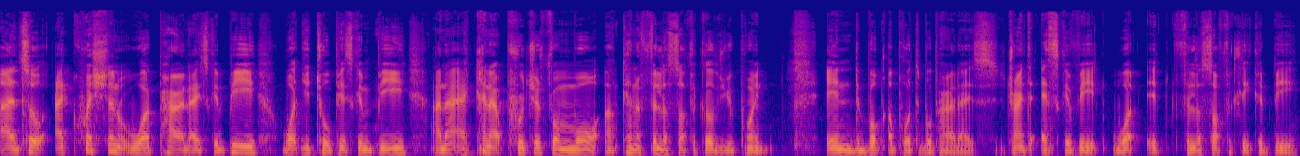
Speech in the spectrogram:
And so I question what paradise could be, what utopias can be, and I, I kind of approach it from more a kind of philosophical viewpoint in the book A Portable Paradise, trying to excavate what it philosophically could be.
